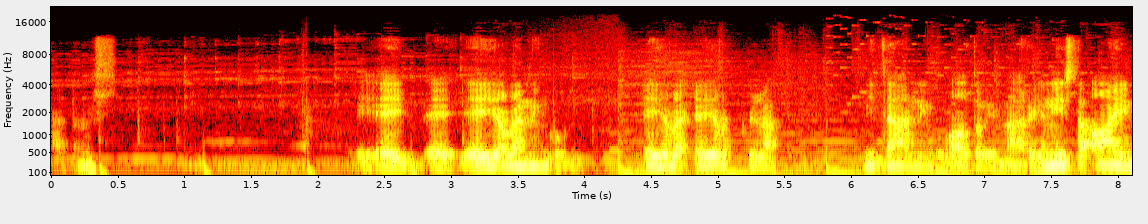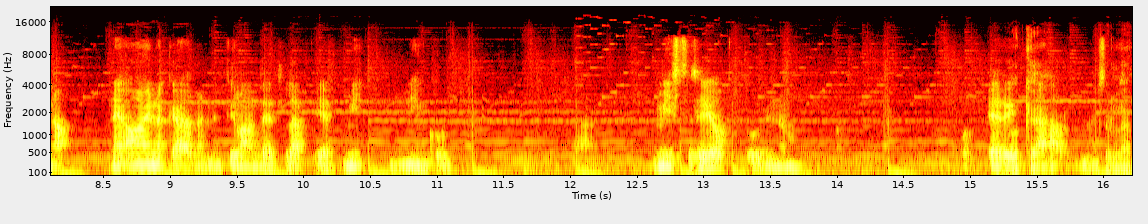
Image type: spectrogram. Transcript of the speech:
käytännössä. Eli ei, ei, ei, ole, niin kuin, ei, ole, ei ole kyllä mitään niin kuin valtavia määriä. Niistä aina, ne aina käydään ne tilanteet läpi, että mi, niin kuin, mistä se johtuu ynnä muuta. Mutta erittäin okay, harvinaista. Kyllä.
